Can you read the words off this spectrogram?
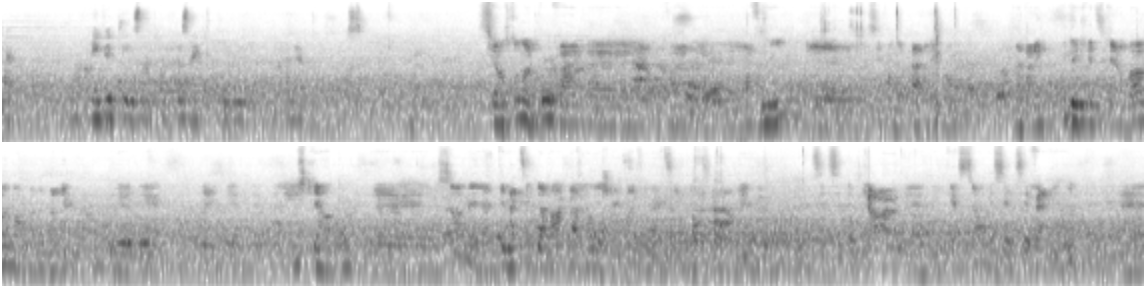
euh, invite les entreprises à. Si on se tourne un peu vers, l'avenir, c'est qu'on a parlé, on a parlé beaucoup de crédit carbone, on a parlé beaucoup de, de, de, de tout ce qui entoure ça, mais la thématique demeure quand même les changements climatiques. C'est c'est au cœur des questions, mais c'est varié. Euh,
